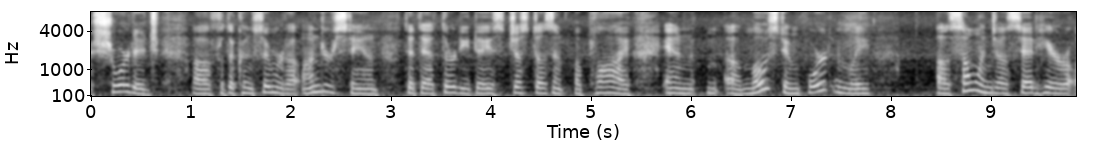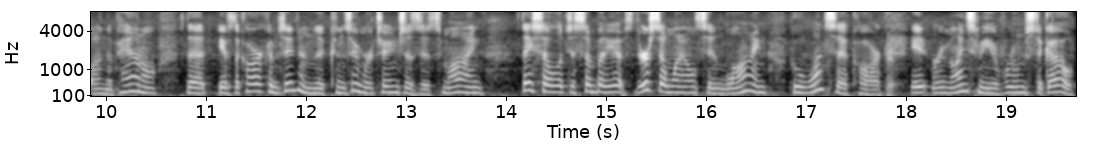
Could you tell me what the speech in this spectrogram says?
shortage uh, for the consumer to understand that that 30 days just doesn't apply, and uh, most importantly, uh, someone just said here on the panel that if the car comes in and the consumer changes its mind, they sell it to somebody else. There's someone else in line who wants that car. It reminds me of rooms to go.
